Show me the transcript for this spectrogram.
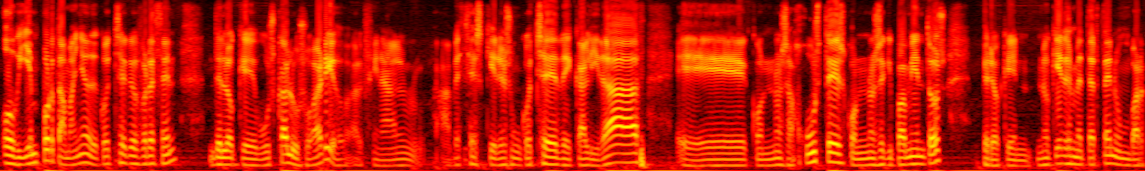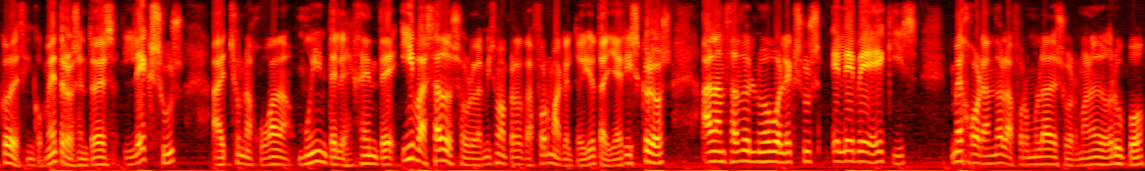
o bien por tamaño de coche que ofrecen de lo que busca el usuario. Al final, a veces quieres un coche de calidad, eh, con unos ajustes, con unos equipamientos, pero que no quieres meterte en un barco de 5 metros. Entonces, Lexus ha hecho una jugada muy inteligente y basado sobre la misma plataforma que el Toyota Yaris Cross, ha lanzado el nuevo Lexus LBX, mejorando la fórmula de su hermano de grupo,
